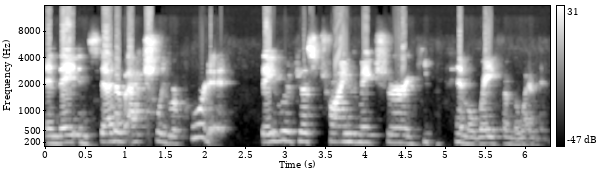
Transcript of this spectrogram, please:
And they, instead of actually report it, they were just trying to make sure and keep him away from the women.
